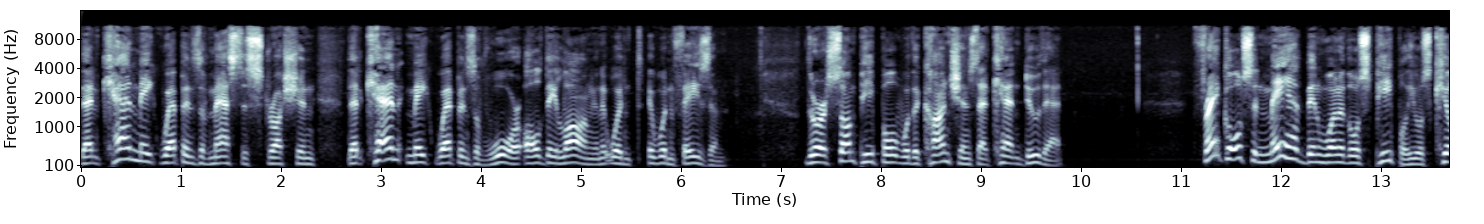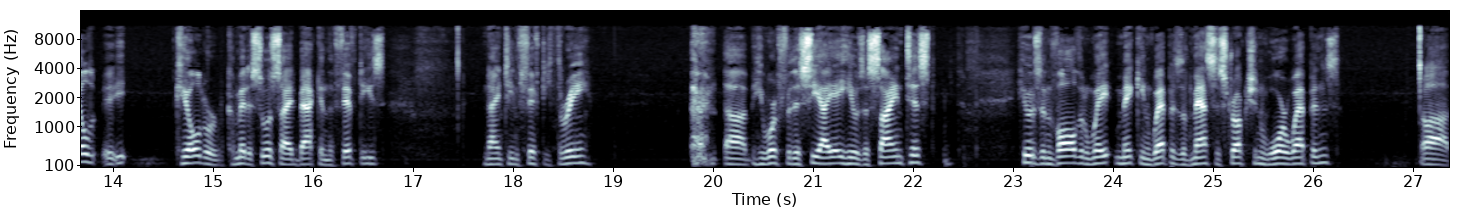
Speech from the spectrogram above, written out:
that can make weapons of mass destruction, that can make weapons of war all day long, and it wouldn't it wouldn't phase them. There are some people with a conscience that can't do that. Frank Olson may have been one of those people. He was killed killed or committed suicide back in the 50s, 1953. uh, he worked for the CIA. He was a scientist. He was involved in wa- making weapons of mass destruction, war weapons, uh,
